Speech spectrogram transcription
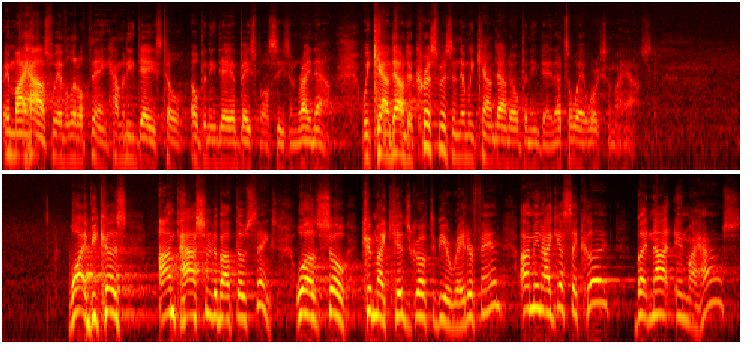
in my house, we have a little thing how many days till opening day of baseball season right now? We count down to Christmas and then we count down to opening day. That's the way it works in my house. Why? Because I'm passionate about those things. Well, so could my kids grow up to be a Raider fan? I mean, I guess they could, but not in my house.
